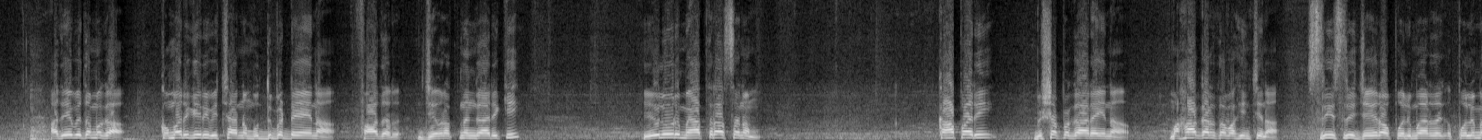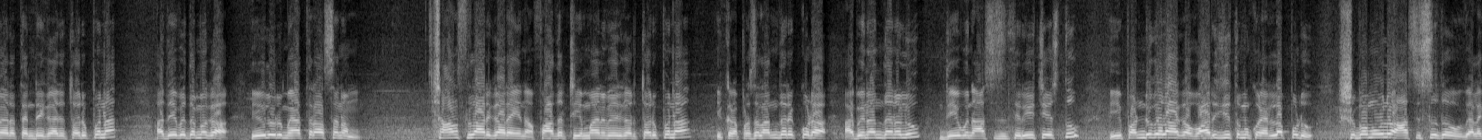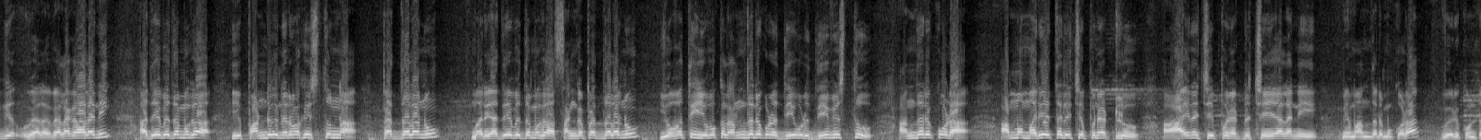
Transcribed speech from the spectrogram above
అదేవిధముగా కుమరిగిరి విచారణ ముద్దుబిడ్డ అయిన ఫాదర్ జీవరత్నం గారికి ఏలూరు మేత్రాసనం కాపరి బిషప్ గారైన మహాఘనత వహించిన శ్రీ శ్రీ జయరావు పొలిమేర పొలిమేర తండ్రి గారి తరపున అదే విధముగా ఏలూరు మేత్రాసనం ఛాన్సలర్ గారైన ఫాదర్ టి ఇమానువేల్ గారి తరపున ఇక్కడ ప్రజలందరికీ కూడా అభినందనలు. దేవుని ఆశీస్సు తెలియచేస్తూ ఈ పండుగలాగా వారి జీతం కూడా ఎల్లప్పుడూ శుభములు ఆశీస్సుతో వెలగ వెల వెలగాలని అదేవిధముగా ఈ పండుగ నిర్వహిస్తున్న పెద్దలను మరి అదే విధముగా సంఘ పెద్దలను యువతి యువకులందరినీ కూడా దేవుడు దీవిస్తూ అందరూ కూడా అమ్మ మరియ తల్లి చెప్పినట్లు ఆయన చెప్పినట్లు చేయాలని మేమందరం కూడా వేడుకుంటున్నాం.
